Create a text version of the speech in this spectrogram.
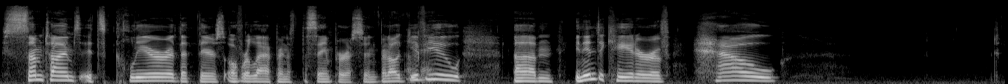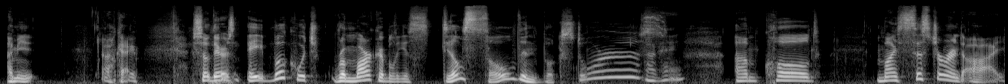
Sometimes it's clear that there's overlap and it's the same person, but I'll give Okay. you um, an indicator of how. I mean, okay. So there's a book which remarkably is still sold in bookstores Okay. um, called My Sister and I.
